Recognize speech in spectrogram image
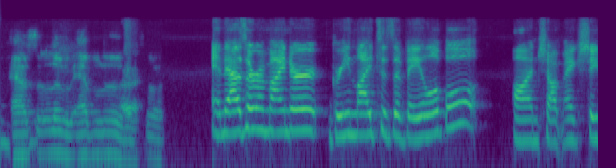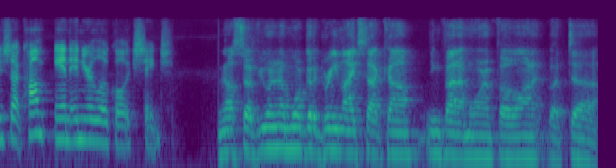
absolutely, absolutely. So, And as a reminder, Green Lights is available on shopmyexchange.com and in your local exchange. And also, if you want to know more, go to greenlights.com. You can find out more info on it. But uh,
